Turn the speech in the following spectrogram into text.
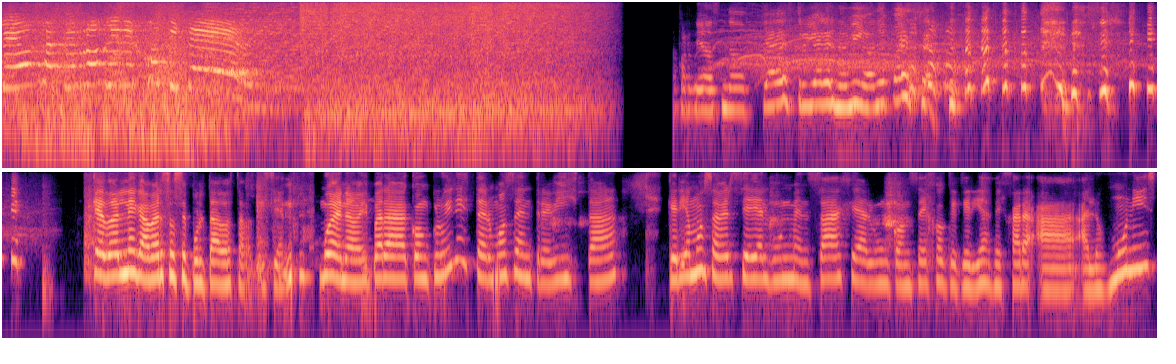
¡De hojas de roble de Júpiter! Por Dios, no. Ya destruyó al enemigo, no puede ser. Quedó el negaverso sepultado, estaba diciendo. Bueno, y para concluir esta hermosa entrevista, queríamos saber si hay algún mensaje, algún consejo que querías dejar a, a los Munis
